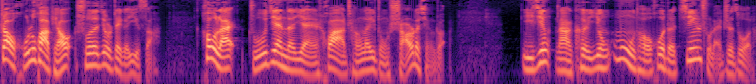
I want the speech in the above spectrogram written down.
照葫芦画瓢，说的就是这个意思啊。后来逐渐的演化成了一种勺的形状，已经啊可以用木头或者金属来制作了。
